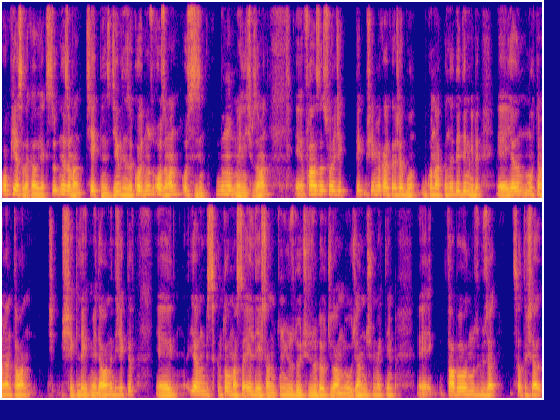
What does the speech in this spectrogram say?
o piyasada kalacak. Siz ne zaman çektiniz, cebinize koydunuz o zaman o sizin. Bunu unutmayın hiçbir zaman. E, fazla söyleyecek pek bir şeyim yok arkadaşlar bu, bu konu hakkında. Dediğim gibi e, yarın muhtemelen tavan şekilde gitmeye devam edecektir. E, yarın bir sıkıntı olmazsa el değiştirenlerin %3, %4 civarında olacağını düşünmekteyim. E, tablolarımız güzel. Satışlar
